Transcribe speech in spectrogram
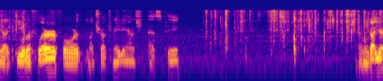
We got Guy Lafleur for the Montreal Canadiens, SP. And we got your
